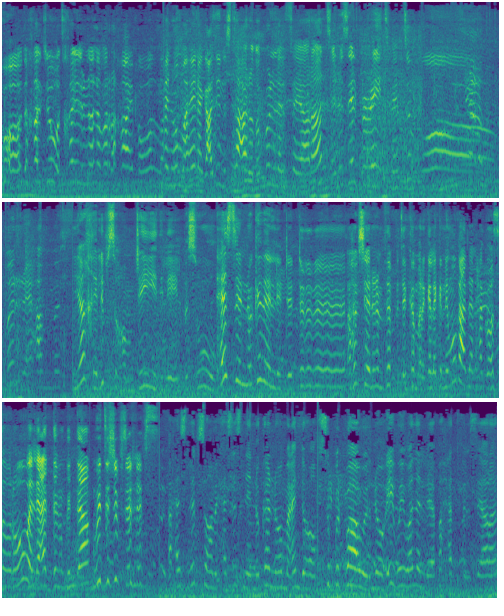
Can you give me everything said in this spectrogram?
wow دخلت جوا. تخيلوا انه أنا مرة خايفة والله. الحين هم هنا قاعدين يستعرضوا كل السيارات. انه زي ال parade فهمتوا؟ wow. يحمس يا أخي لبسهم جيد اللي يلبسوه. تحس إنه كذا اللي أهم شيء أنا مثبته الكاميرا قال لك اني مو قاعدة الحق واصور هو اللي عدى من قدام. وانتوا شفتوا اللبس. أحس لبسهم يحسسني إنه كأنه هم عندهم superpower إنه أيوه أيوه أنا اللي فحط في السيارات.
